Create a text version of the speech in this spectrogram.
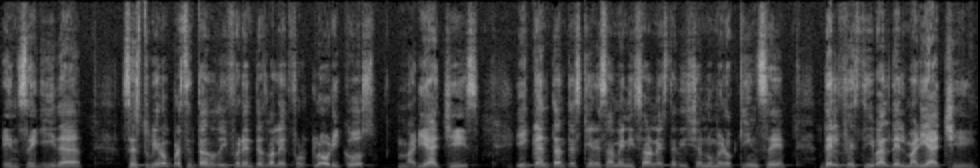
Enseguida, se estuvieron presentando diferentes ballet folclóricos, mariachis y cantantes quienes amenizaron esta edición número 15 del Festival del Mariachi.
